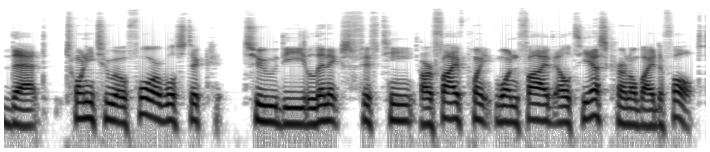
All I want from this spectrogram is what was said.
that 2204 will stick to the Linux 15 or 5.15 LTS kernel by default,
